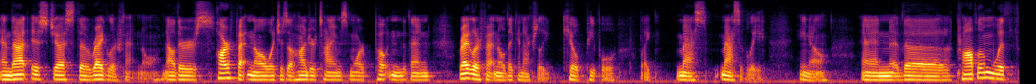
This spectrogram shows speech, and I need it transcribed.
And that is just the regular fentanyl. Now, there's carfentanil, which is 100 times more potent than regular fentanyl that can actually kill people like mass massively, you know. And the problem with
